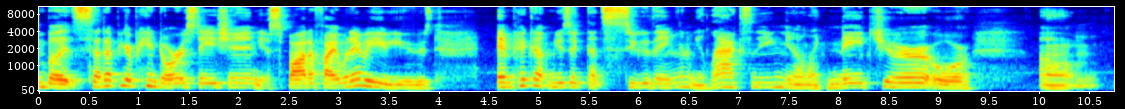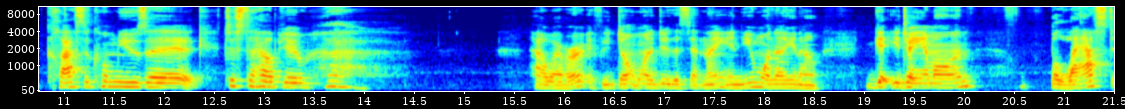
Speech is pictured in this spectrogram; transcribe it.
but set up your Pandora station, your Spotify, whatever you use, and pick up music that's soothing and relaxing. You know, like nature or um, classical music, just to help you. However, if you don't want to do this at night and you want to, you know, get your jam on, blast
